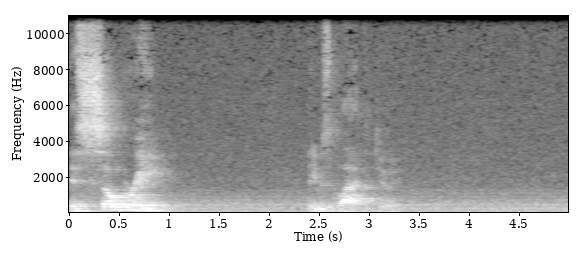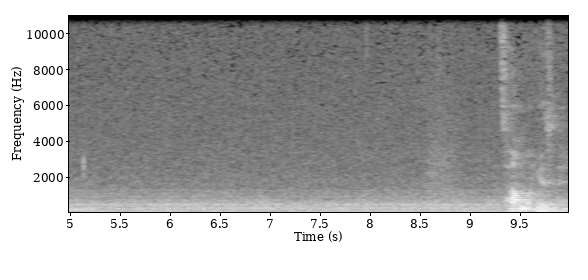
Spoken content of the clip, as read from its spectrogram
is so great that he was glad to do it. It's humbling, isn't it?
